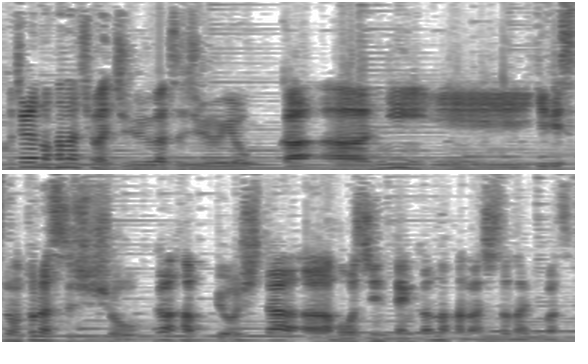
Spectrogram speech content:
こちらの話は10月14日にイギリスのトラス首相が発表した方針転換の話となります。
